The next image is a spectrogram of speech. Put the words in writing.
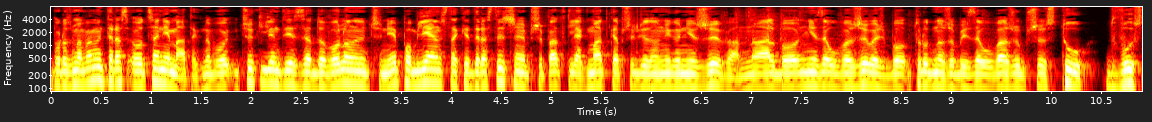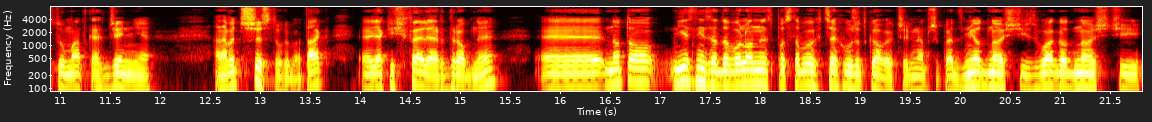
Bo rozmawiamy teraz o ocenie matek, no bo czy klient jest zadowolony, czy nie, pomijając takie drastyczne przypadki, jak matka przyjdzie do niego nieżywa, no albo nie zauważyłeś, bo trudno, żebyś zauważył przy 100, 200 matkach dziennie, a nawet 300 chyba, tak? E, jakiś feller drobny, no to jest niezadowolony z podstawowych cech użytkowych, czyli na przykład z miodności, z łagodności,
